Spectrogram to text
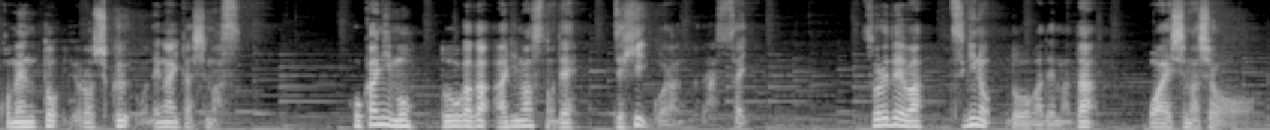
コメントよろしくお願いいたします。他にも動画がありますので、ぜひご覧ください。それでは次の動画でまたお会いしましょう。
